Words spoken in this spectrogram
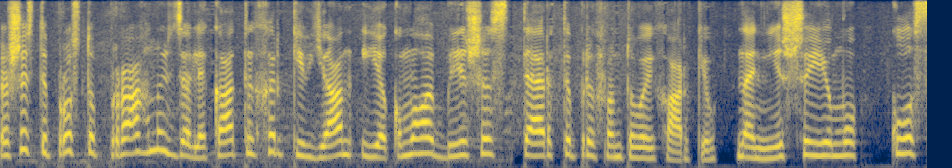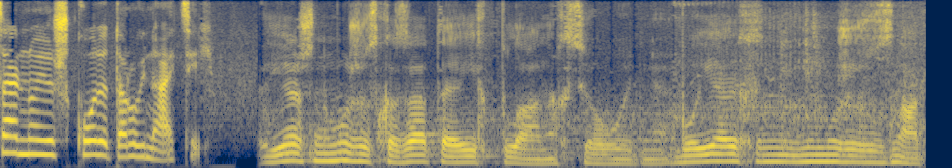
рашисти просто прагнуть залякати харків'ян і якомога більше стерти прифронтовий Харків, нанісши йому колосальної шкоди та руйнацій. Я ж не можу сказати о їх планах сьогодні, бо я їх не можу знати.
